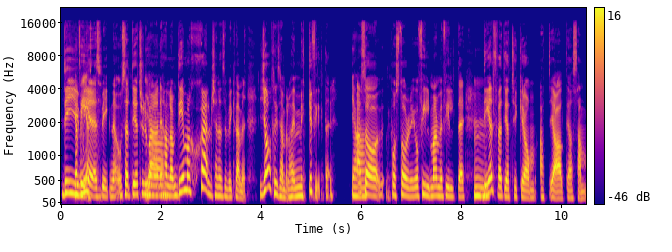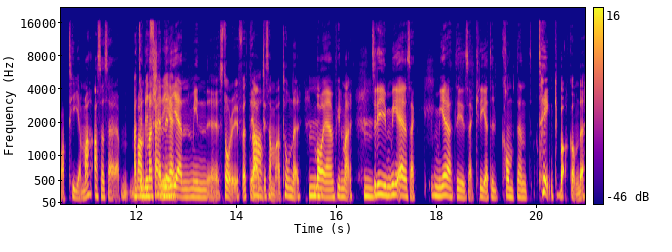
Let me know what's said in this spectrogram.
det är ju Jag vet. mer ett big no. Så att jag tror det Ja. bara det handlar om det man själv känner sig bekväm i. Jag till exempel har ju mycket filter. Ja. Alltså på story och filmar med filter. Mm. Dels för att jag tycker om att jag alltid har samma tema. Alltså så här, det man man känner igen min eh, story för att det är Ja. alltid samma toner. Mm. Vad jag än filmar. Mm. Så det är ju mer, en så mer att det är så kreativt content-tänk bakom det.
